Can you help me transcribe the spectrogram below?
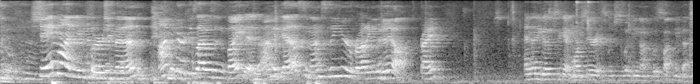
No. Shame on you clergymen. I'm here because I was invited. I'm a guest and I'm sitting here rotting in jail, right? And then he goes to get more serious, which is what Enoch was talking about.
